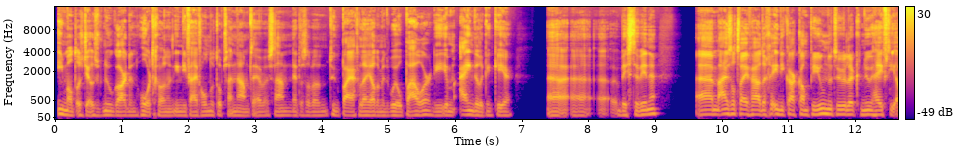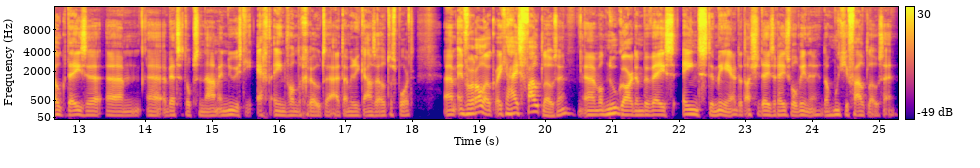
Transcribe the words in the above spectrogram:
iemand als Joseph Newgarden hoort gewoon een Indy 500 op zijn naam te hebben staan. Net als dat we natuurlijk een paar jaar geleden hadden met Will Power, die hem eindelijk een keer wist te winnen. Ehm, hij is al tweevoudige IndyCar kampioen natuurlijk. Nu heeft hij ook deze ehm, eh, wedstrijd op zijn naam. En nu is hij echt een van de grote uit de Amerikaanse autosport. Ehm, en vooral ook, weet je, hij is foutloos. Hè? Eh, want Newgarden bewees eens te meer dat als je deze race wil winnen, dan moet je foutloos zijn.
